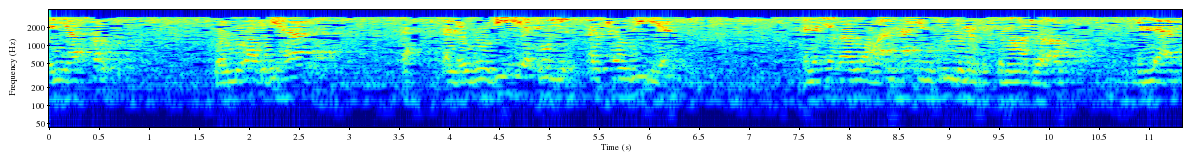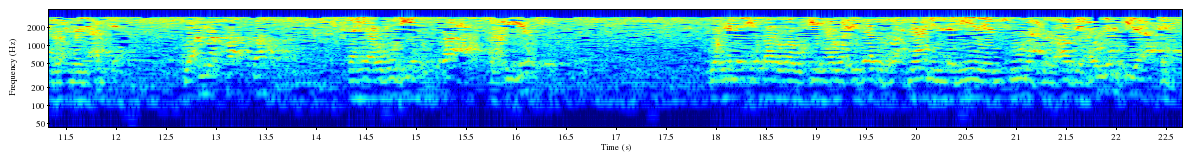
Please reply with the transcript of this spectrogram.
جميع الخلق والمراد بها العبودية الكونية التي قال الله عنها إن كل من في السماوات والأرض إلا آتي الرحمن عبدا وأما الخاصة فهي عبودية الطاعة الشرعية وهي التي قال الله فيها وعباد الرحمن الذين يمشون على الأرض هولا إلى آخره.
